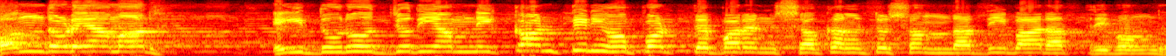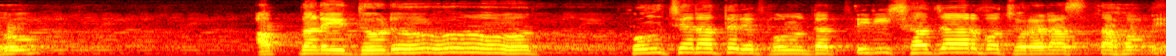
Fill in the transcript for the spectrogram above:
বন্ধুরে আমার, এই দুরুদ যদি আপনি কন্টিনিউ পড়তে পারেন সকাল টু সন্ধ্যা দিবা রাত্রি বন্ধু। আপনার এই দরুদ পৌঁছে রাতের ফোনটা তিরিশ হাজার বছরের রাস্তা হবে।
